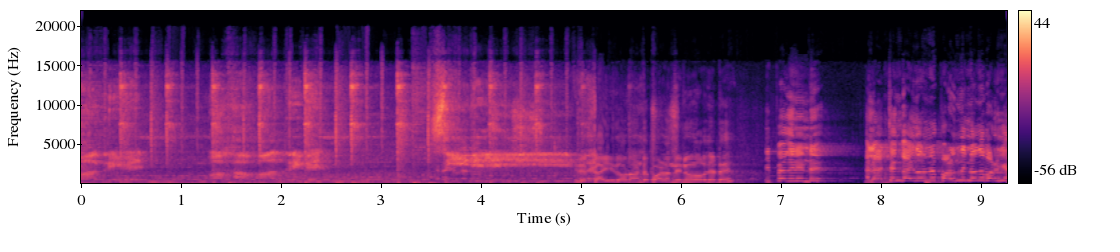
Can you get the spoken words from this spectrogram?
മാന്ത്രികൻ മഹാമാന്ത്രികൻ സീരിയലിൽ ഇത് കൈ തൊടാണ്ട് പഴം തിന്നു എന്ന് പറഞ്ഞിട്ട്? ഇപ്പൊ എങ്ങനെയുണ്ട് അല്ല അച്ഛൻ കൈ തൊട്ട് പഴം തിന്നോന്ന് പറഞ്ഞ.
